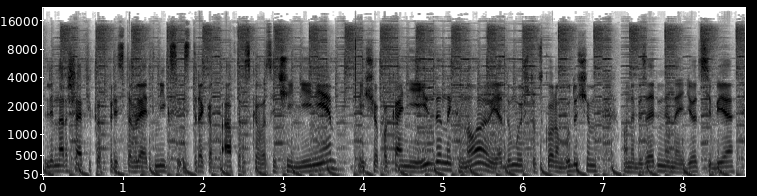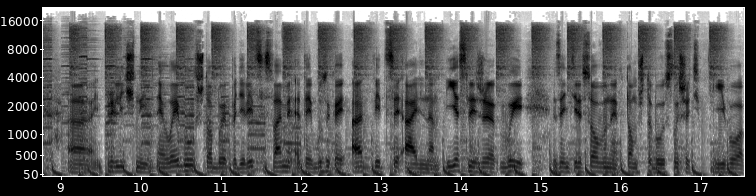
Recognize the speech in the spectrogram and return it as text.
Ленар Шафиков представляет микс из треков авторского сочинения, еще пока не изданных, но я думаю, что в скором будущем он обязательно найдет себе э, приличный лейбл, чтобы поделиться с вами этой музыкой официально. Если же вы заинтересованы в том, чтобы услышать его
